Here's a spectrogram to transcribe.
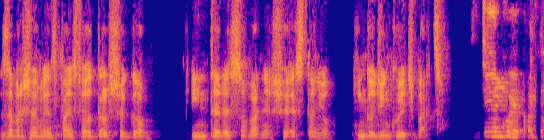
Zapraszam więc Państwa do dalszego interesowania się Estonią. Kingo, dziękuję Ci bardzo. Dziękuję bardzo.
